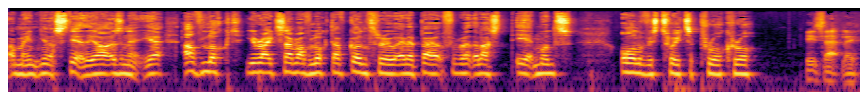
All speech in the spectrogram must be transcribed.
I mean, you know, state of the art, isn't it? Yeah. I've looked. You're right, Sam. I've looked. I've gone through and about for about the last eight months. All of his tweets are pro Crow. Exactly.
